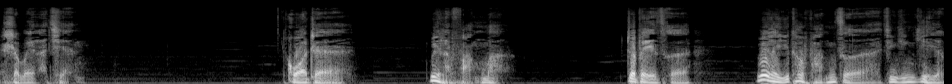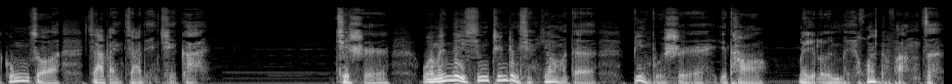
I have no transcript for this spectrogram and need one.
是为了钱，活着为了房吗？这辈子。为了一套房子，兢兢业业工作，加班加点去干。其实，我们内心真正想要的，并不是一套美轮美奂的房子，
